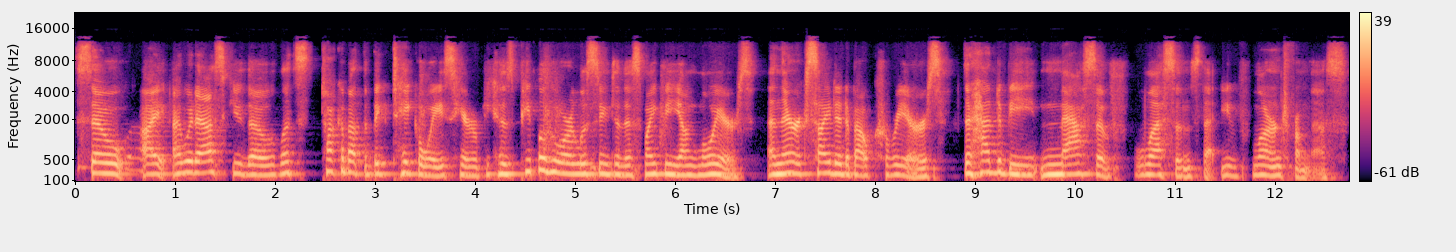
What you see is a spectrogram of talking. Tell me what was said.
So I, I would ask you, though, let's talk about the big takeaways here, because people who are listening to this might be young lawyers and they're excited about careers. There had to be massive lessons that you've learned from this.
